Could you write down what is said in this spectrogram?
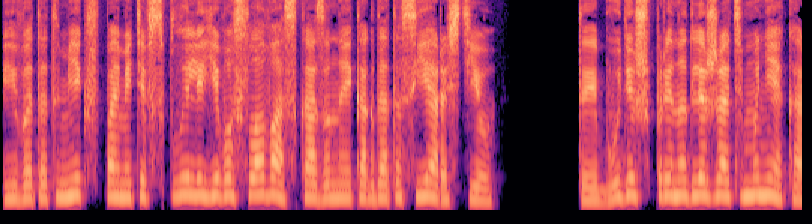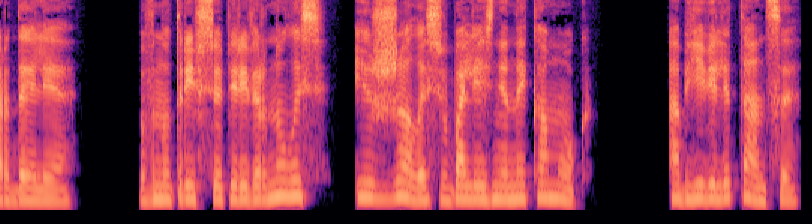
И в этот миг в памяти всплыли его слова, сказанные когда-то с яростью. «Ты будешь принадлежать мне, Корделия». Внутри все перевернулось и сжалось в болезненный комок. Объявили танцы.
